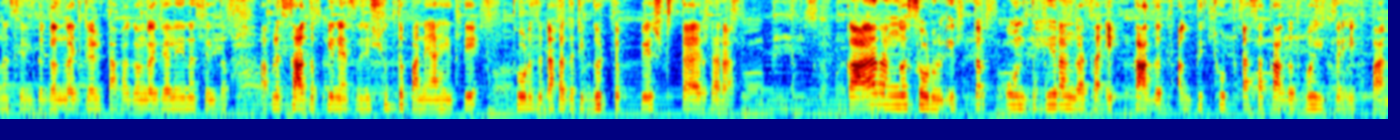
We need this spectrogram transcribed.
नसेल तर गंगाजल टाका. गंगाजलही नसेल तर आपलं साधं पिण्याचं जे शुद्ध पाणी आहे ते थोडंसं टाका. त्याची घट्ट पेस्ट तयार करा. काळा रंग सोडून इतर कोणत्याही रंगाचा एक कागद अगदी छोटासा कागद वहीचं एक पान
